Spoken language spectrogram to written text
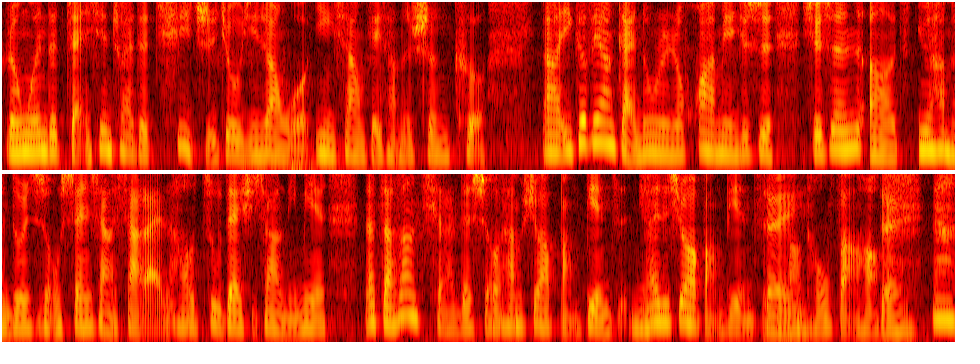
人文的展现出来的气质，就已经让我印象非常的深刻。那一个非常感动人的画面，就是学生呃，因为他们很多人是从山上下来，然后住在学校里面。那早上起来的时候，他们需要绑辫子，女孩子需要绑辫子、绑头发哈。对。那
